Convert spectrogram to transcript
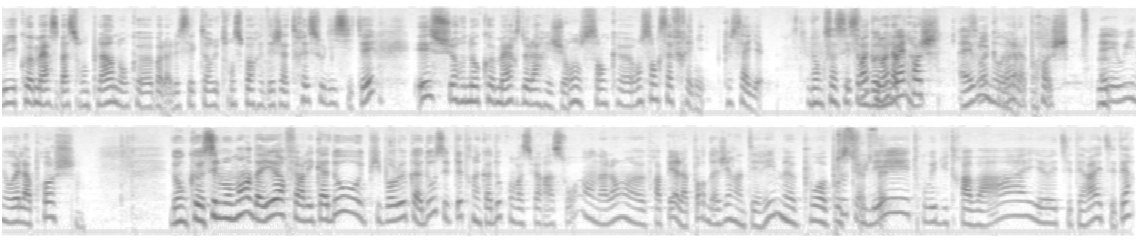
Le e-commerce bat son plein, donc voilà, le secteur du transport est déjà très sollicité. Et sur nos commerces de la région, on sent que, on sent que ça frémit, que ça y est. Donc ça, c'est vrai que Noël approche. Eh oui, Noël approche. Eh oui, Noël approche. Donc euh, c'est le moment d'ailleurs faire les cadeaux. Et puis pour le cadeau, c'est peut-être un cadeau qu'on va se faire à soi en allant euh, frapper à la porte d'Agir Intérim pour postuler, trouver du travail, etc., euh, etc.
